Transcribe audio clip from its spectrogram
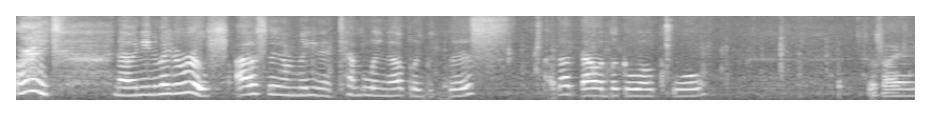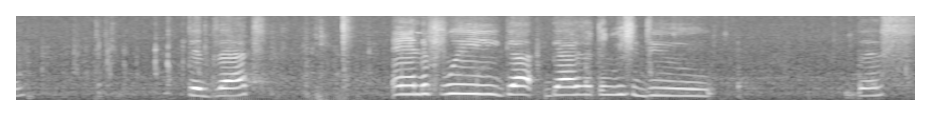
Alright. Now we need to make a roof. I was thinking of making it templing up like this. I thought that would look a little cool. So if I did that. And if we got, guys, I think we should do this.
